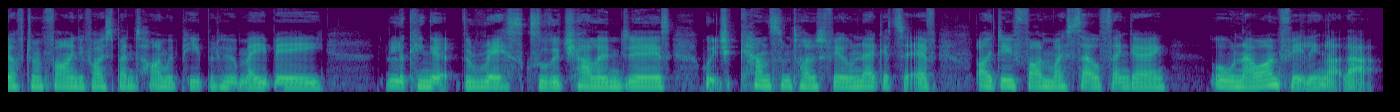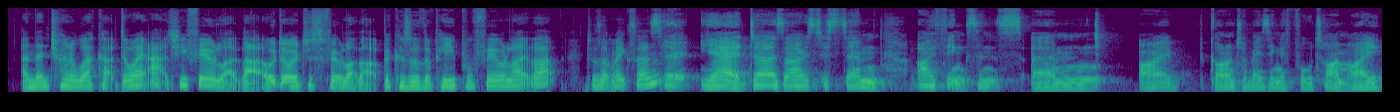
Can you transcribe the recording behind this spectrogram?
often find if I spend time with people who may be looking at the risks or the challenges, which can sometimes feel negative, I do find myself then going, oh, now I'm feeling like that. And then trying to work out, do I actually feel like that or do I just feel like that because other people feel like that? Does that make sense? So, yeah, it does. I was just, um, I think since um, I've gone on to Amazing If full time, I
